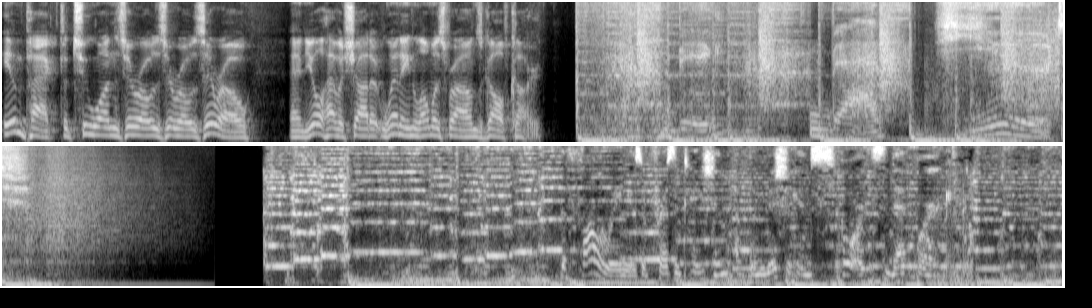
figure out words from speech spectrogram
IMPACT to 21000 and you'll have a shot at winning Lomas Brown's golf cart. Big, bad, huge. Presentation of the Michigan Sports Network.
